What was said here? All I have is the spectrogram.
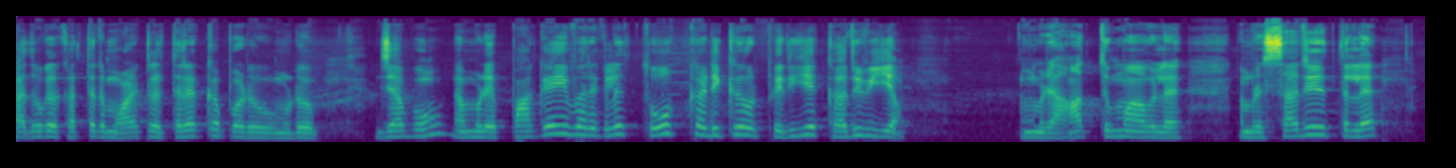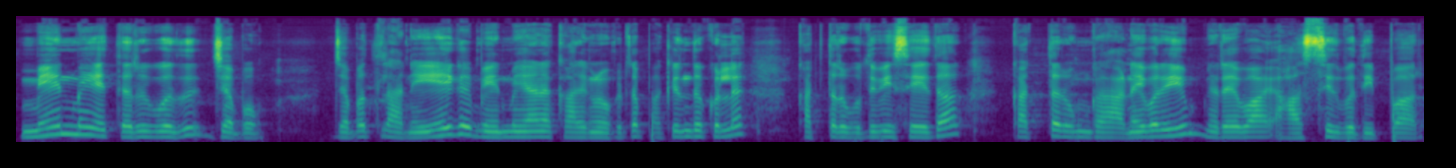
கதவுகள் கத்த நம்ம வாழ்க்கையில் திறக்கப்பட முடியும் ஜபம் நம்முடைய பகைவர்களை தோற்கடிக்கிற ஒரு பெரிய கருவியாக நம்முடைய ஆத்மாவில் நம்முடைய சரீரத்தில் மேன்மையை தருவது ஜபம். ஜபத்தில் அநேக மேன்மையான காரியங்கள் உங்கள்கிட்ட பகிர்ந்து கொள்ள கர்த்தர் உதவி செய்தார். கர்த்தர் உங்கள் அனைவரையும் நிறைவாய் ஆசீர்வதிப்பார்.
